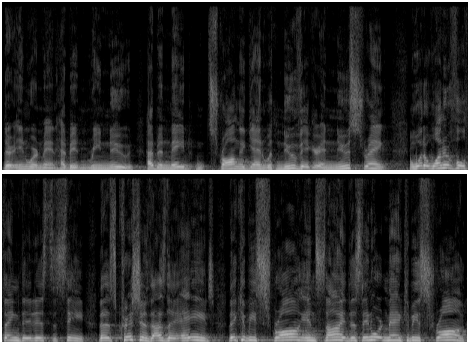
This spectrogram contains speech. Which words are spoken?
Their inward man had been renewed, had been made strong again with new vigor and new strength and what a wonderful thing it is to see that as Christians, as they age, they could be strong inside. This inward man could be strong.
